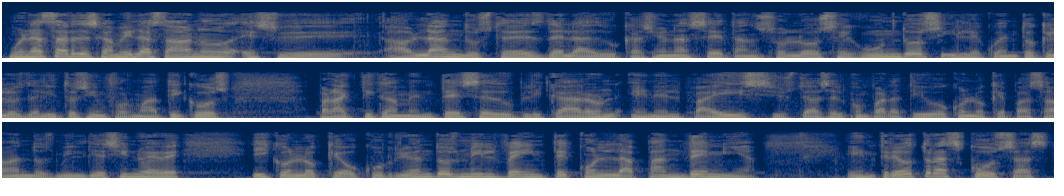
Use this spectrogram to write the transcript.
Buenas tardes, Camila. Estaban eh, hablando ustedes de la educación hace tan solo segundos y le cuento que los delitos informáticos prácticamente se duplicaron en el país. Si usted hace el comparativo con lo que pasaba en 2019 y con lo que ocurrió en 2020 con la pandemia. Entre otras cosas,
